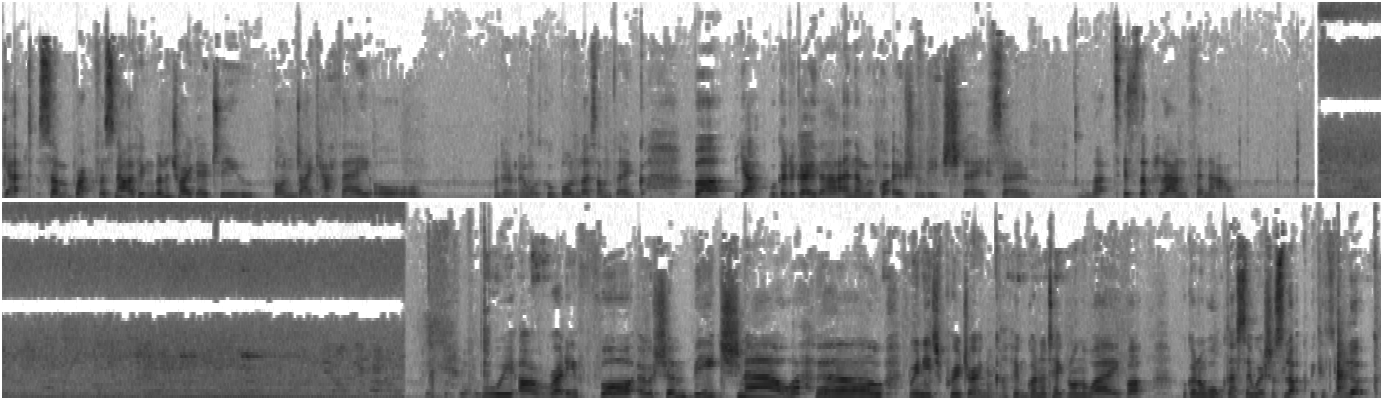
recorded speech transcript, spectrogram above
get some breakfast now. I think we're gonna try go to bondi cafe or i don't know what's called bondi something. But yeah we're gonna go there and then we've got ocean beach today so that is the plan for now We are ready for Ocean Beach now. Woohoo! We need to pre-drink. I think going to take one on the way, but we're to walk there, so wish us luck because look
